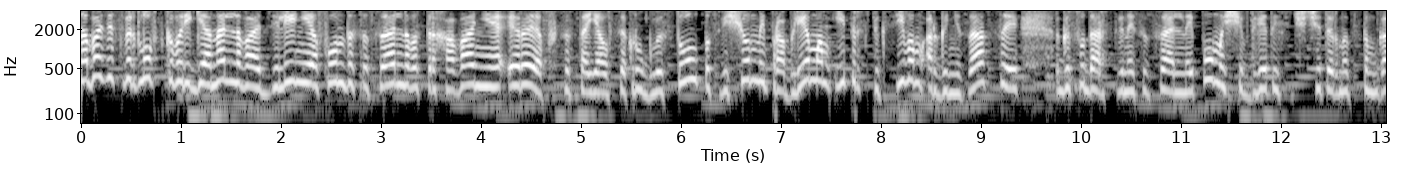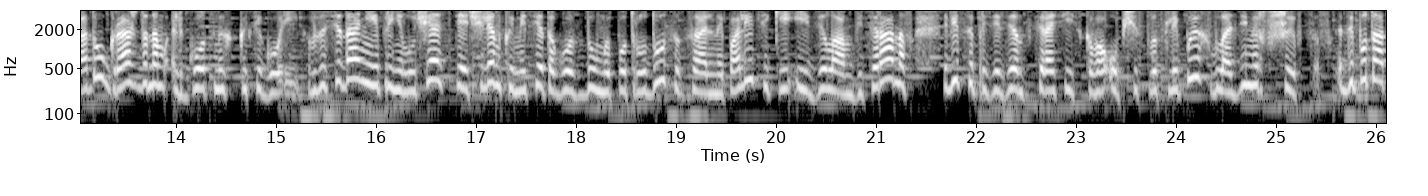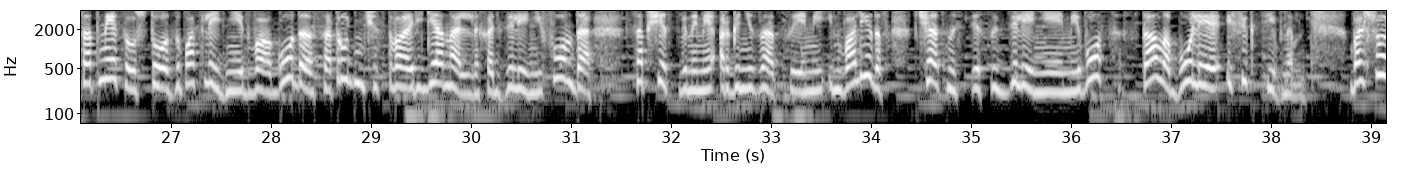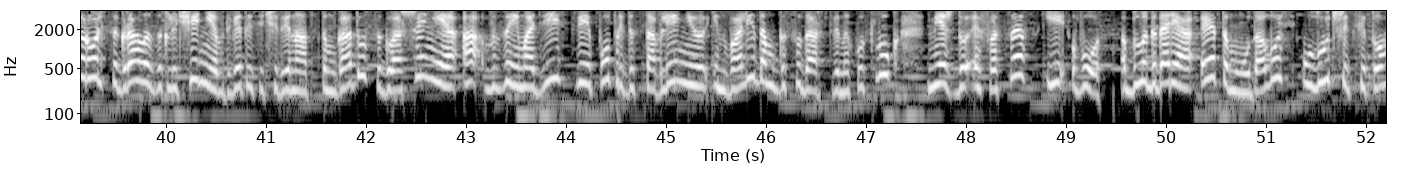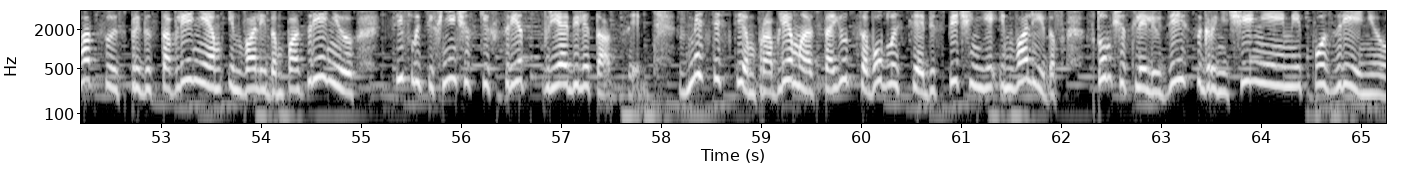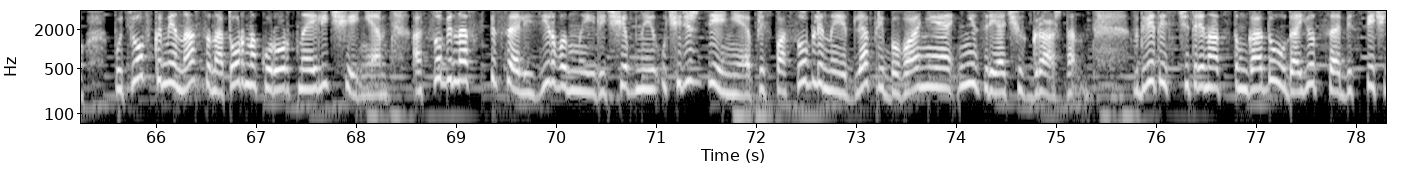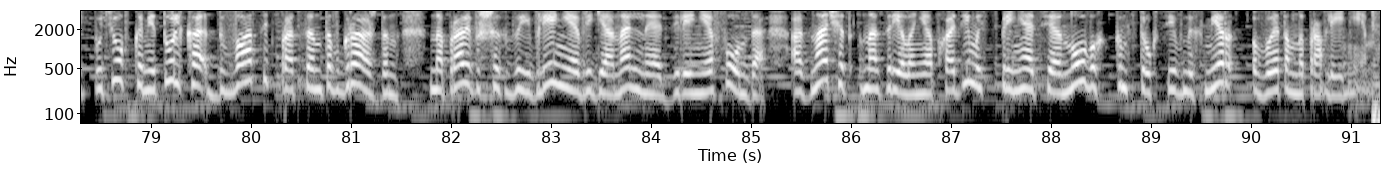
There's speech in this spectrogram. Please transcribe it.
На базе Свердловского регионального отделения Фонда социального страхования РФ состоялся круглый стол, посвященный проблемам и перспективам организации государственной социальной помощи в 2014 году гражданам льготных категорий. В заседании принял участие член Комитета Госдумы по труду, социальной политике и делам ветеранов, вице-президент Всероссийского общества слепых Владимир Вшивцев. Депутат отметил, что за последние два года сотрудничество региональных региональных отделений фонда с общественными организациями инвалидов, в частности с отделениями ВОЗ, стало более эффективным. Большую роль сыграло заключение в 2012 году соглашение о взаимодействии по предоставлению инвалидам государственных услуг между ФСС и ВОЗ. Благодаря этому удалось улучшить ситуацию с предоставлением инвалидам по зрению тифлотехнических средств реабилитации. Вместе с тем проблемы остаются остаются в области обеспечения инвалидов, в том числе людей с ограничениями по зрению, путевками на санаторно-курортное лечение, особенно в специализированные лечебные учреждения, приспособленные для пребывания незрячих граждан. В 2013 году удается обеспечить путевками только 20% граждан, направивших заявление в региональное отделение фонда, а значит, назрела необходимость принятия новых конструктивных мер мер в этом направлении.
